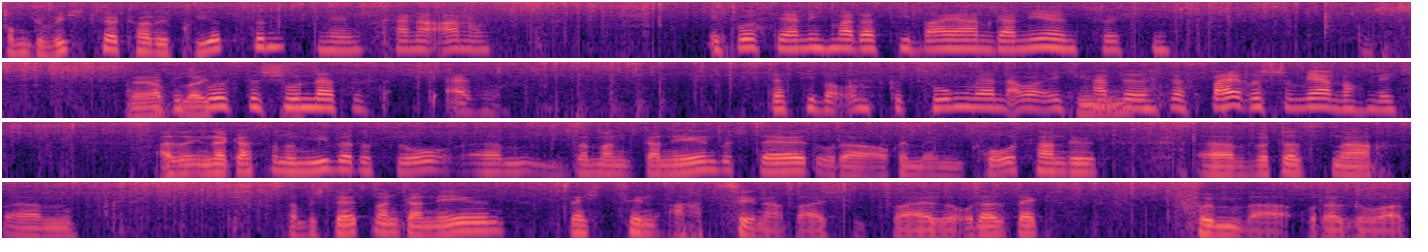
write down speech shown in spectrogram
vom Gewicht her kalibriert sind? Nee, keine Ahnung. Ich wusste ja nicht mal, dass die Bayern Garnelen züchten. Naja, Also ich wusste schon, dass es, also, dass die bei uns gezogen werden, aber Mhm. ich kannte das bayerische Meer noch nicht. Also in der Gastronomie wird es so, ähm, wenn man Garnelen bestellt oder auch im, im Großhandel, äh, wird das nach, ähm, dann bestellt man Garnelen 16, 18er beispielsweise oder 6, 5er oder sowas.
